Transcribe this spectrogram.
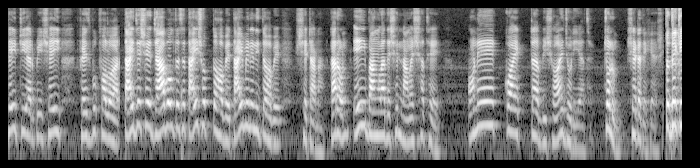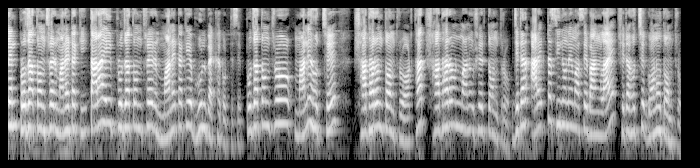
সেই টিআরপি সেই ফেসবুক ফলোয়ার তাই যে সে যা বলতেছে তাই সত্য হবে, তাই মেনে নিতে হবে, সেটা না। কারণ এই বাংলাদেশের নামের সাথে অনেক কয়েকটা বিষয় জড়িয়ে আছে। চলুন, সেটা দেখে আসি। তো দেখলেন, প্রজাতন্ত্রের মানেটা কি? তারা এই প্রজাতন্ত্রের মানেটাকে ভুল ব্যাখ্যা করতেছে। প্রজাতন্ত্র মানে হচ্ছে সাধারণতন্ত্র অর্থাৎ সাধারণ মানুষের তন্ত্র, যেটার আরেকটা সিনোনেম আছে বাংলায়, সেটা হচ্ছে গণতন্ত্র।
